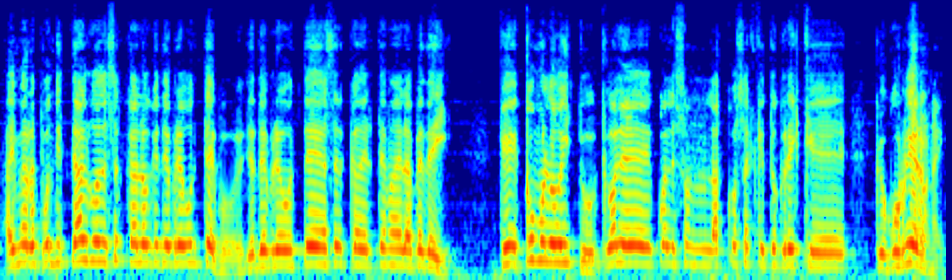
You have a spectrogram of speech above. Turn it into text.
ahí me respondiste algo de acerca de lo que te pregunté, po. Yo te pregunté acerca del tema de la PDI. ¿Qué, ¿Cómo lo veis tú? ¿Cuáles, ¿Cuáles son las cosas que tú crees que, que ocurrieron ahí?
